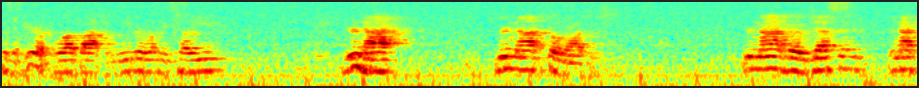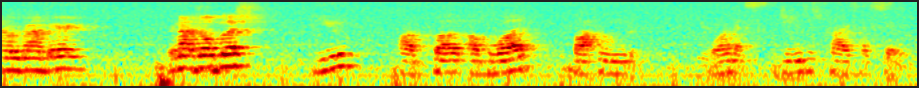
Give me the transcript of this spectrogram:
Because if you're a blood bought tell you, you're not. You're not Phil Rogers. You're not Brother Justin. You're not Brother Brian Barry. You're not Joel Bush. You are a blood bought believer, one that Jesus Christ has saved.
